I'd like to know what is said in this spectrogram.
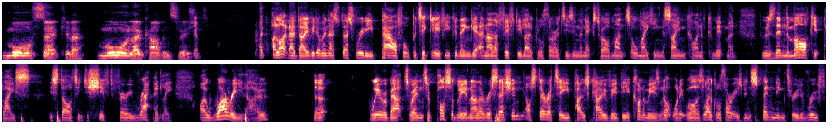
more circular, more low carbon solutions. I, I, like that, David. I mean, that's that's really powerful, particularly if you can then get another 50 local authorities in the next 12 months, all making the same kind of commitment, because then the marketplace is starting to shift very rapidly. I worry though that we're about to enter possibly another recession. Austerity post-COVID, the economy is not what it was. Local authorities been spending through the roof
